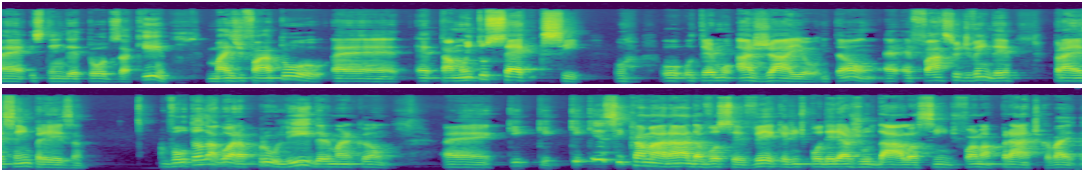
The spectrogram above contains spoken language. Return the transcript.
é, estender todos aqui, mas de fato é, é tá muito sexy o, o termo agile. Então, é, é fácil de vender para essa empresa. Voltando agora para o líder, Marcão, é, que, que, que esse camarada você vê que a gente poderia ajudá-lo assim, de forma prática, vai?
